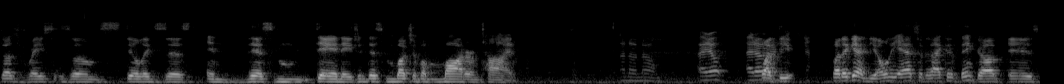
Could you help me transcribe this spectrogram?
does racism still exist in this day and age, in this much of a modern time? I don't know. I don't. I don't. But the but again, the only answer that I could think of is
